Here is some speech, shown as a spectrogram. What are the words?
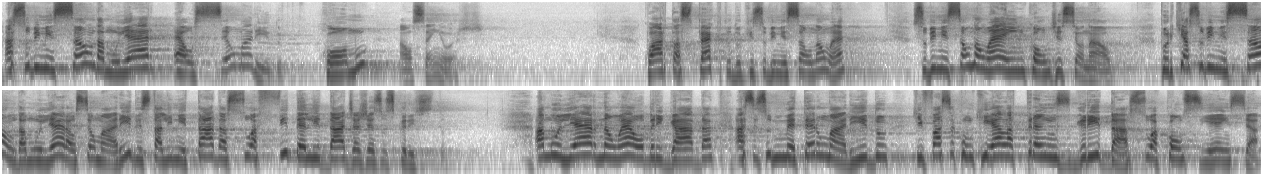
A submissão da mulher é ao seu marido, como ao Senhor. Quarto aspecto do que submissão não é: submissão não é incondicional, porque a submissão da mulher ao seu marido está limitada à sua fidelidade a Jesus Cristo. A mulher não é obrigada a se submeter a um marido que faça com que ela transgrida a sua consciência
